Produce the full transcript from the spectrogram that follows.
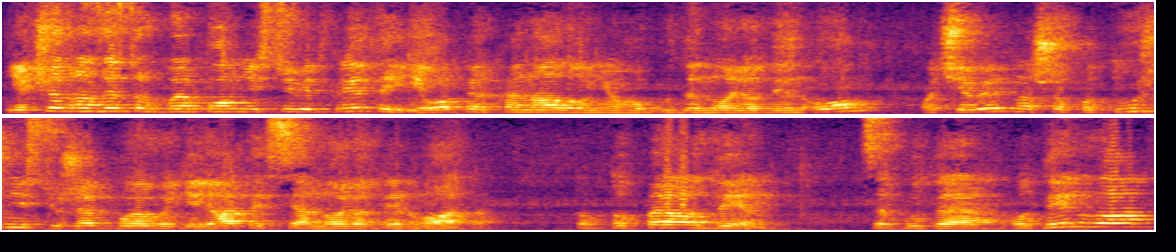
Якщо транзистор буде повністю відкритий і опір каналу у нього буде 0,1 Ом, очевидно, що потужність вже буде виділятися 0,1 Вт. Тобто P1 це буде 1 Вт,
